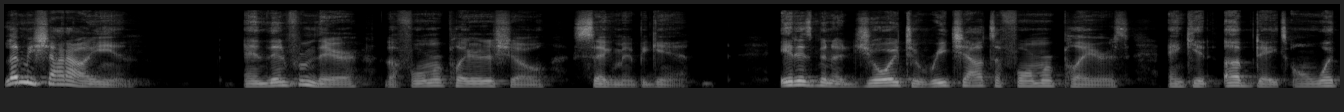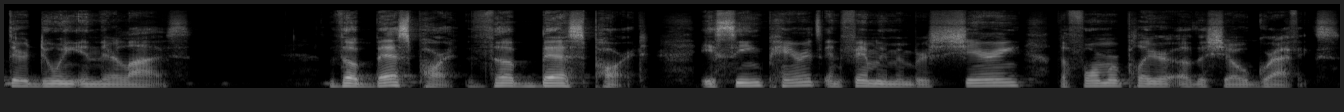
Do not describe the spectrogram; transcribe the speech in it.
let me shout out Ian. And then from there, the former player of the show segment began. It has been a joy to reach out to former players and get updates on what they're doing in their lives. The best part, the best part is seeing parents and family members sharing the former player of the show graphics.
